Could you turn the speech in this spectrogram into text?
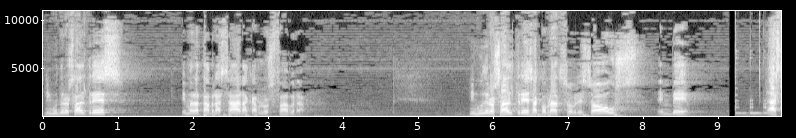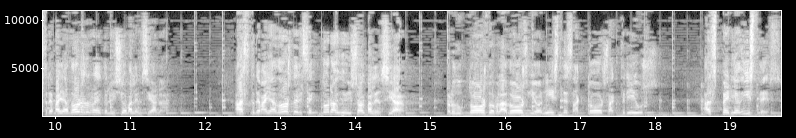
Ningú de nosaltres hem anat a abraçar a Carlos Fabra. Ningú de nosaltres ha cobrat sobresous en bé als treballadors de Radio Televisió Valenciana, als treballadors del sector audiovisual valencià, productors, dobladors, guionistes, actors, actrius, als periodistes,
